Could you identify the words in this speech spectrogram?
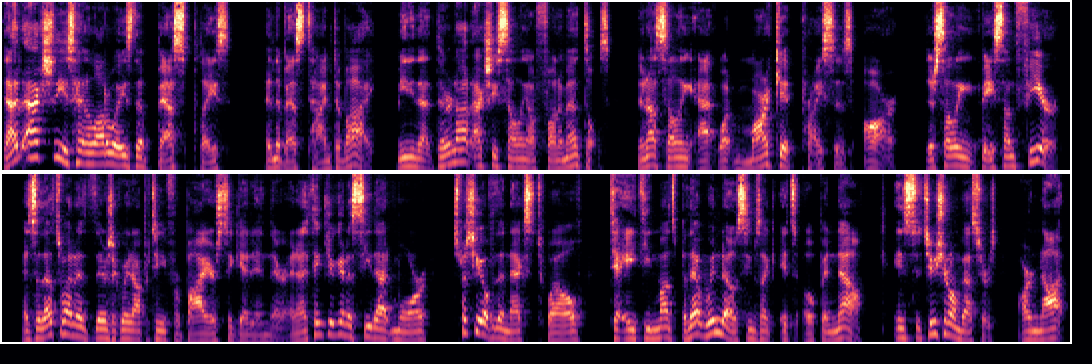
that actually is in a lot of ways the best place and the best time to buy, meaning that they're not actually selling on fundamentals. They're not selling at what market prices are. They're selling based on fear. And so that's when there's a great opportunity for buyers to get in there. And I think you're going to see that more, especially over the next 12 to 18 months. But that window seems like it's open now. Institutional investors are not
